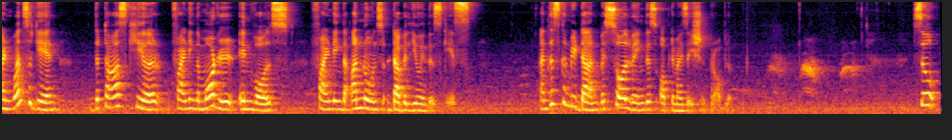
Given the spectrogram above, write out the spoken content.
And once again, the task here, finding the model, involves finding the unknowns W in this case. And this can be done by solving this optimization problem. So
